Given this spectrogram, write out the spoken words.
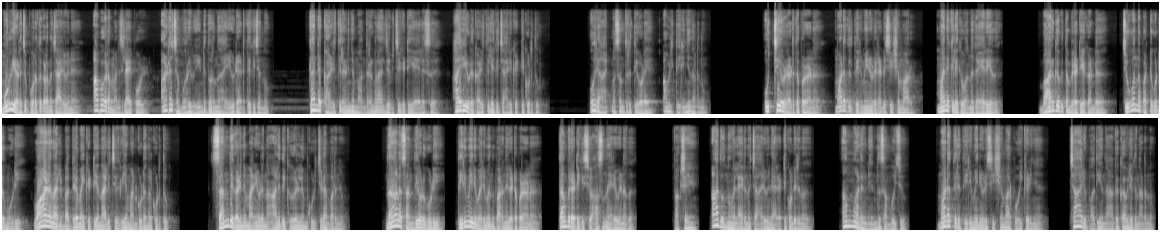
മുറി അടച്ച് പുറത്തു കടന്ന ചാരുവിന് അപകടം മനസ്സിലായപ്പോൾ അടച്ച മുറി വീണ്ടും തുറന്ന് ഹരിയുടെ അടുത്തേക്ക് ചെന്നു. തന്റെ കഴുത്തിലണിഞ്ഞ മന്ത്രങ്ങളാൽ ജപിച്ചു കിട്ടിയ ഏലസ് ഹരിയുടെ കഴുത്തിലേക്ക് ചാരി കെട്ടിക്കൊടുത്തു. ഒരാത്മസംതൃപ്തിയോടെ അവൾ തിരിഞ്ഞു നടന്നു. ഉച്ചയോടെ അടുത്തപ്പോഴാണ് മഠത്തിൽ തിരുമേനിയുടെ രണ്ട് ശിഷ്യന്മാർ മനക്കിലേക്ക് വന്ന് കയറിയത്. ഭാർഗവി കണ്ട് ചുവന്ന പട്ടുകൊണ്ട് മൂടി വാഴനാരിൽ ഭദ്രമായി കിട്ടിയ നാല് ചെറിയ മൺകൂടങ്ങൾ കൊടുത്തു. സന്ധ്യ കഴിഞ്ഞ് മനയുടെ നാല് ദിക്കുകളിലും കുഴിച്ചിടാൻ പറഞ്ഞു. നാളെ സന്ധ്യയോടുകൂടി തിരുമേനി വരുമെന്ന് പറഞ്ഞു കേട്ടപ്പോഴാണ് തമ്പുരാട്ടിക്ക് ശ്വാസം നേരെ വീണത്. പക്ഷേ അതൊന്നുമല്ലായിരുന്നു ചാരുവിനെ അലട്ടിക്കൊണ്ടിരുന്നത്. അമ്മാളവിന് എന്ത് സംഭവിച്ചു? മഠത്തിലെ തിരുമേനിയുടെ ശിഷ്യന്മാർ പോയിക്കഴിഞ്ഞ് ചാരു പതിയെ നാഗക്കാവിലേക്ക് നടന്നു.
